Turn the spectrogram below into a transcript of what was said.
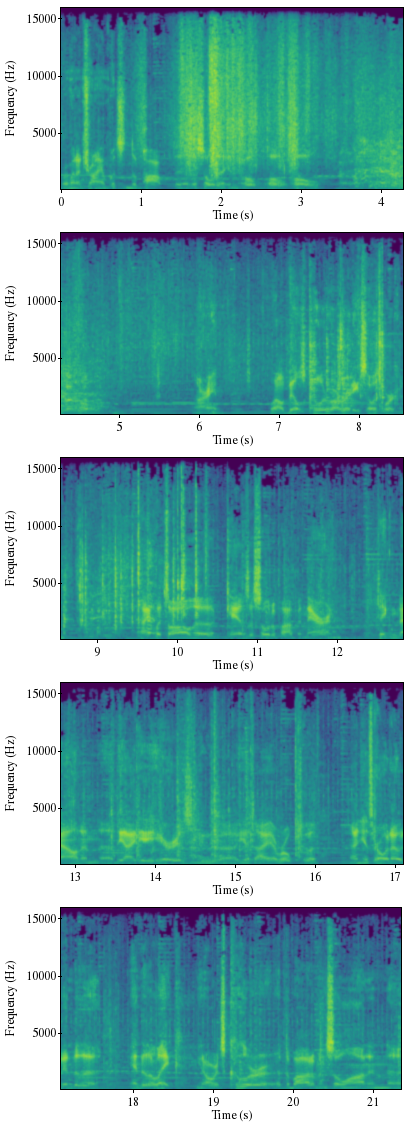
We're going to try and put some of the pop, the, the soda in. Oh, oh, oh. oh. All right. Well, Bill's cooler already, so it's working. I puts all the cans of soda pop in there and take them down. And uh, the idea here is you uh, you tie a rope to it and you throw it out into the into the lake. You know, where it's cooler at the bottom and so on. And uh,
